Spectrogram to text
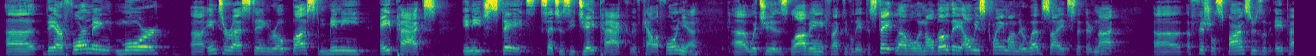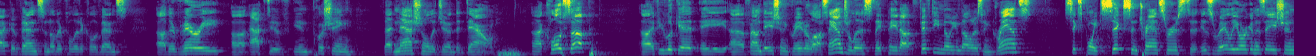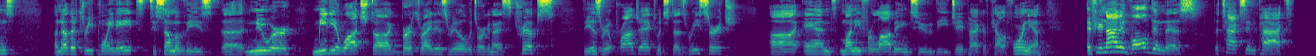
Uh, they are forming more uh, interesting, robust mini AIPACs in each state, such as the JPAC of California, uh, which is lobbying effectively at the state level. And although they always claim on their websites that they're not uh, official sponsors of AIPAC events and other political events, uh, they're very uh, active in pushing that national agenda down. Uh, close up, uh, if you look at a foundation in Greater Los Angeles, they paid out $50 million in grants, 6.6 in transfers to Israeli organizations, another 3.8 to some of these newer media watchdog, Birthright Israel, which organized trips, the Israel Project, which does research, uh, and money for lobbying to the JPAC of California. If you're not involved in this, the tax impact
